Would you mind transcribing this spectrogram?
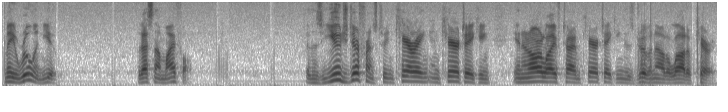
It may ruin you, but that's not my fault. And there's a huge difference between caring and caretaking, and in our lifetime, caretaking has driven out a lot of caring.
